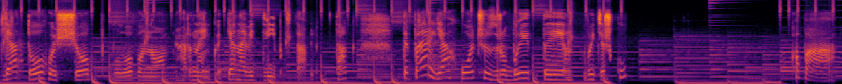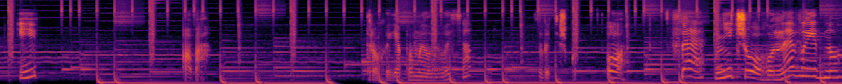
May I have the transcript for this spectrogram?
для того, щоб було воно гарненько. Я навіть дві поставлю. Так? Тепер я хочу зробити витяжку. Опа! І. Опа. Трохи я помилилася з. О, все, нічого не видно.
